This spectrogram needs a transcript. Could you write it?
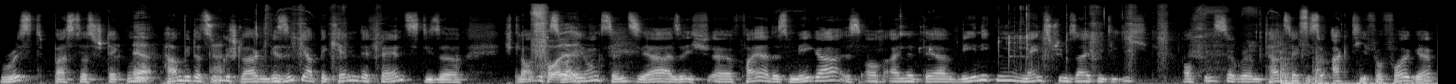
Wrist Busters stecken, ja. haben wieder zugeschlagen. Ja. Wir sind ja bekennende Fans dieser ich glaube, Voll. zwei Jungs sind es, ja. Also ich äh, feiere das mega. Ist auch eine der wenigen Mainstream-Seiten, die ich auf Instagram tatsächlich so aktiv verfolge.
